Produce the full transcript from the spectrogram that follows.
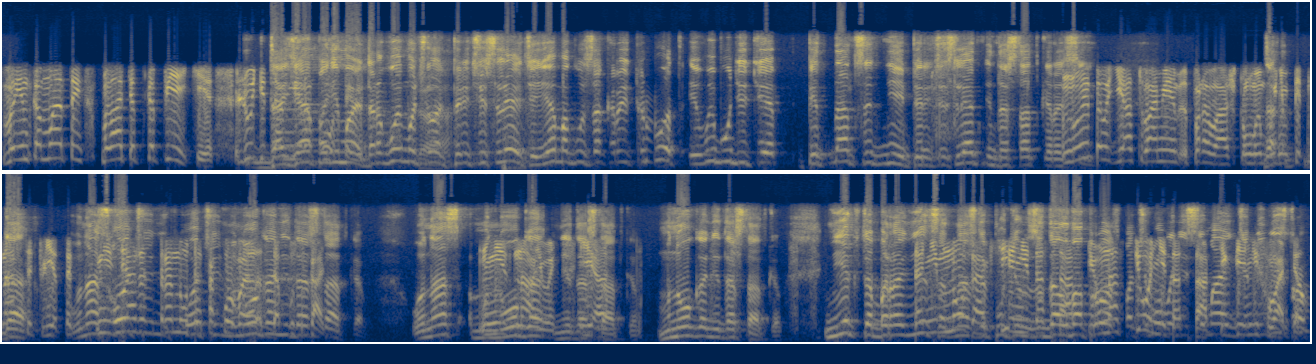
Военкоматы платят копейки. Люди да я понимаю, дорогой мой да. человек, перечисляйте, я могу закрыть рот, и вы будете 15 дней перечислять недостатки России. Ну, это я с вами права, что мы да, будем 15 да. лет. Так У нас очень, очень много допускать. недостатков. У нас много знаю, недостатков. Я... Много недостатков. Некто баронец, да однажды Путин задал вопрос, почему вы не снимаете не министров,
